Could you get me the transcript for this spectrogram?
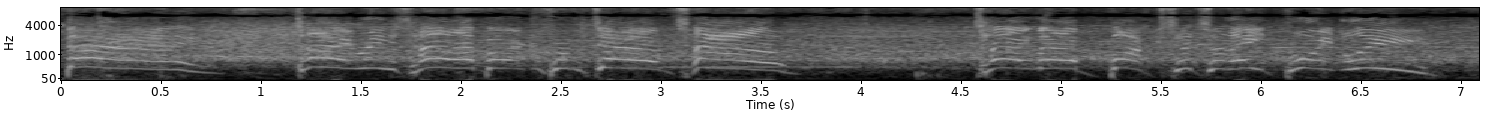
Bang! Tyrese Halliburton from downtown. Timeout Bucks. It's an eight-point lead.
